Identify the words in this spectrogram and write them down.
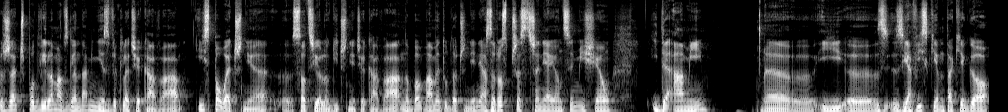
rzecz pod wieloma względami niezwykle ciekawa i społecznie, e, socjologicznie ciekawa, no bo mamy tu do czynienia z rozprzestrzeniającymi się ideami e, i zjawiskiem takiego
